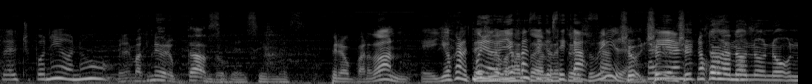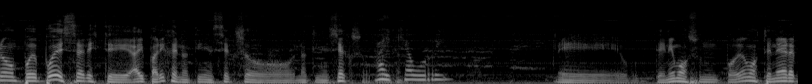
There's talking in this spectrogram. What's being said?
Para el chuponeo, no. Me lo imagino no eructando. sé qué decirles. Pero perdón, eh, Johan está Bueno, diciendo Johan todo el que se resto de su casa. vida. Yo, yo- bien, yo- no no, no, no, no, no, puede, puede ser, este, hay parejas que no tienen sexo, no tienen sexo. Ay, qué aburrido. Eh, tenemos un, podemos tener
